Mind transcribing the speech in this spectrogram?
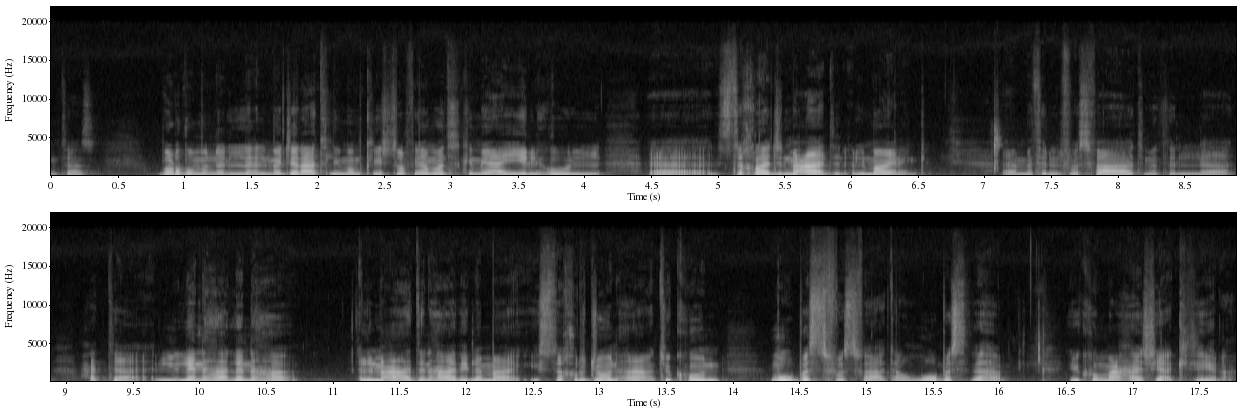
ممتاز. برضو من ال- المجالات اللي ممكن يشتغل فيها مهندس كيميائي اللي هو آه، استخراج المعادن ال mining. آه، مثل الفوسفات مثل آه، حتى لانها لأنها المعادن هذه لما يستخرجونها تكون مو بس فوسفات أو مو بس ذهب يكون معها أشياء كثيرة.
